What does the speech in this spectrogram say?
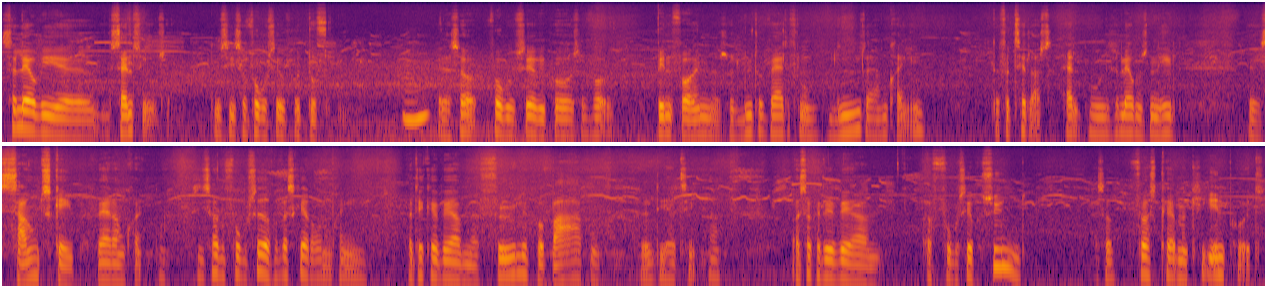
så laver vi øh, sansøvelser. Det vil sige, så fokuserer vi på duften. Mm-hmm. Eller så fokuserer vi på, så får bind for øjnene, og så lytter, hvad er det for nogle lyde, der er omkring. Ikke? Der fortæller os alt muligt. Så laver man sådan en helt øh, soundscape, hvad er der omkring. Så, så er du fokuseret på, hvad sker der rundt omkring en. Og det kan være med at føle på barken, alle de her ting her. Og så kan det være øh, at fokusere på synet. Altså først kan man kigge ind på et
